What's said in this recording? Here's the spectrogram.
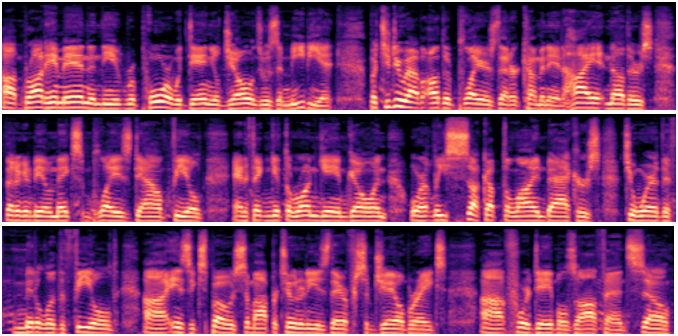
uh, brought him in, and the rapport with Daniel Jones was immediate. But you do have other players that are coming in, Hyatt and others that are going to be able to make some plays downfield, and if they can get the run game going, or at least suck up the linebackers to where the middle of the field uh, is exposed, some opportunity is there for some jailbreaks uh, for Daboll's offense. So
